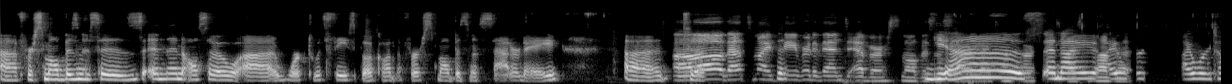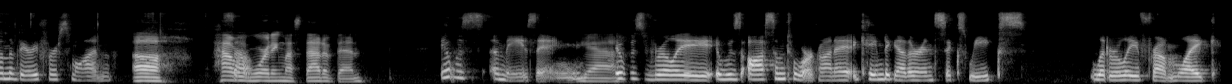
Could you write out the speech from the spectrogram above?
uh, for small businesses, and then also uh, worked with Facebook on the first Small Business Saturday. Uh, to, Oh, that's my favorite event ever. Small business. Saturday. yes, and I love I worked, I worked on the very first one. Oh, how So- rewarding must that have been? It was amazing. Yeah. It was really it was awesome to work on it. It came together in six weeks, literally from like,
